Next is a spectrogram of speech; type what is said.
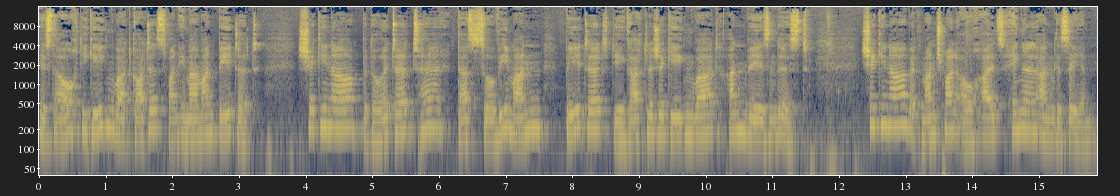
ist auch die Gegenwart Gottes, wann immer man betet. Shekinah bedeutet, dass so wie man betet, die göttliche Gegenwart anwesend ist. Shekinah wird manchmal auch als Engel angesehen.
